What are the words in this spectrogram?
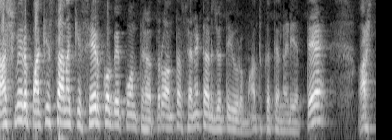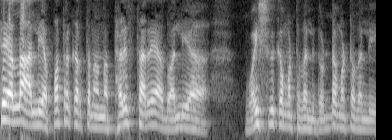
ಕಾಶ್ಮೀರ ಪಾಕಿಸ್ತಾನಕ್ಕೆ ಸೇರ್ಕೋಬೇಕು ಅಂತ ಹೇಳ್ತಾರೋ ಅಂಥ ಸೆನೆಟರ್ ಜೊತೆ ಇವರು ಮಾತುಕತೆ ನಡೆಯುತ್ತೆ. ಅಷ್ಟೇ ಅಲ್ಲ, ಅಲ್ಲಿಯ ಪತ್ರಕರ್ತನನ್ನು ಥಳಿಸ್ತಾರೆ. ಅದು ಅಲ್ಲಿಯ ವೈಶ್ವಿಕ ಮಟ್ಟದಲ್ಲಿ, ದೊಡ್ಡ ಮಟ್ಟದಲ್ಲಿ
